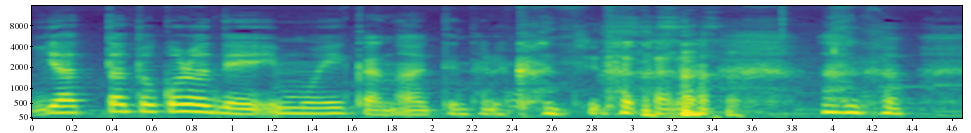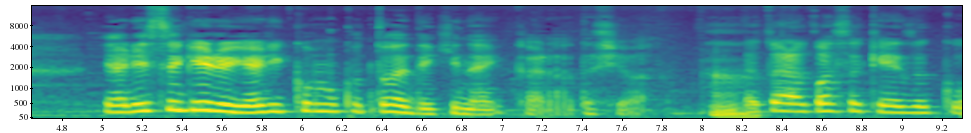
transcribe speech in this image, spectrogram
やったところでもういいかなってなる感じだから。なんかやりすぎるやり込むことはできないから私は。うん。だ。からこそ継続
